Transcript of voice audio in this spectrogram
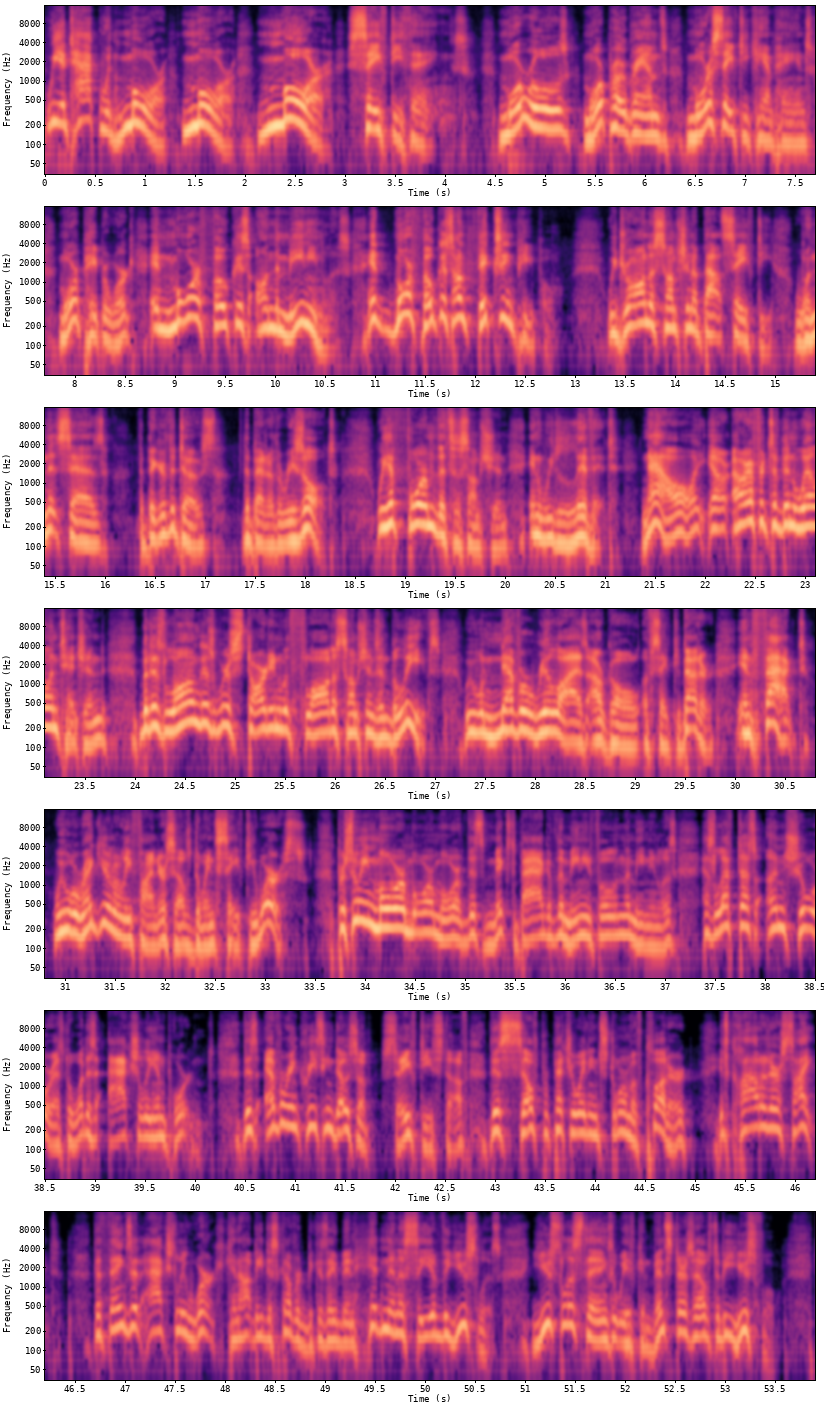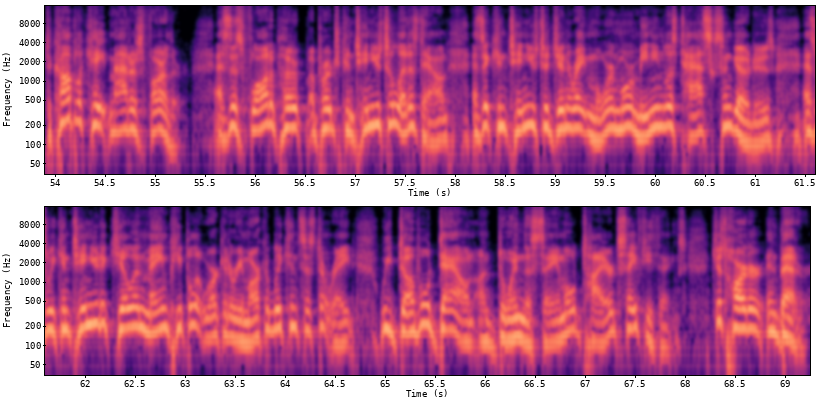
We attack with more, more, more safety things. More rules, more programs, more safety campaigns, more paperwork, and more focus on the meaningless, and more focus on fixing people. We draw an assumption about safety, one that says the bigger the dose, the better the result. We have formed this assumption and we live it. Now, our efforts have been well intentioned, but as long as we're starting with flawed assumptions and beliefs, we will never realize our goal of safety better. In fact, we will regularly find ourselves doing safety worse. Pursuing more and more and more of this mixed bag of the meaningful and the meaningless has left us unsure as to what is actually important. This ever increasing dose of safety stuff, this self perpetuating storm of clutter, it's clouded our sight. The things that actually work cannot be discovered because they've been hidden in a sea of the useless. Useless things that we have convinced ourselves to be useful. To complicate matters farther, as this flawed appro- approach continues to let us down, as it continues to generate more and more meaningless tasks and go dos, as we continue to kill and maim people at work at a remarkably consistent rate, we double down on doing the same old tired safety things, just harder and better.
